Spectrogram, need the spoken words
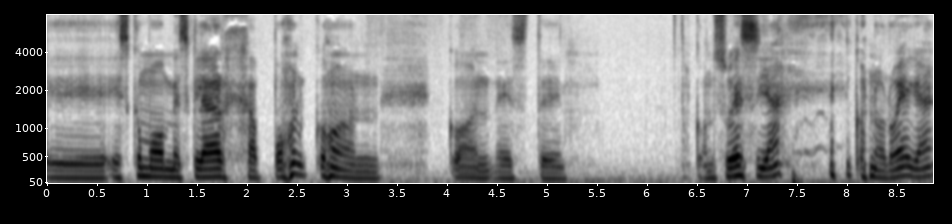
eh, es como mezclar Japón con, con, este, con Suecia, con Noruega,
